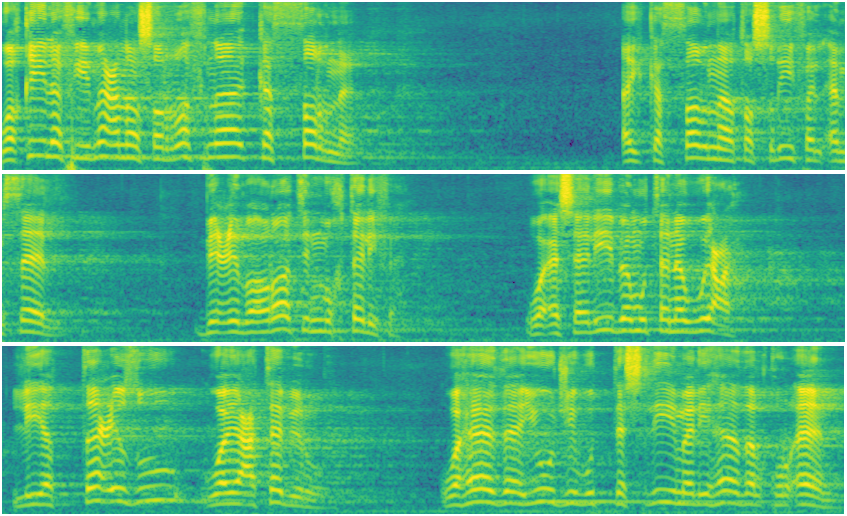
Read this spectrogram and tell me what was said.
وقيل في معنى صرفنا كثرنا أي كثرنا تصريف الأمثال بعبارات مختلفة وأساليب متنوعة ليتعظوا ويعتبروا وهذا يوجب التسليم لهذا القرآن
